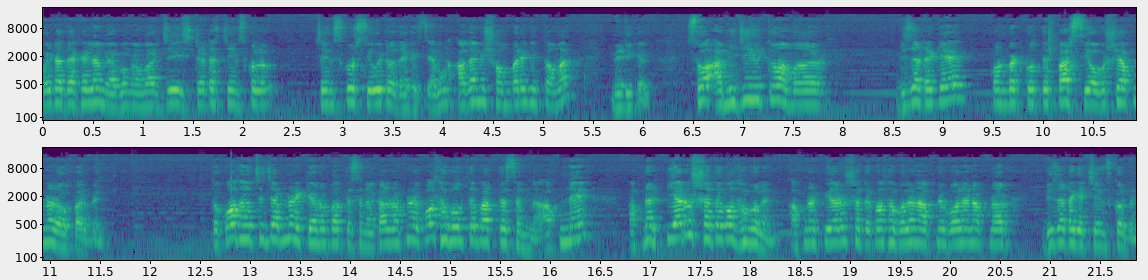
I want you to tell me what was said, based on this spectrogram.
ওইটা দেখাইলাম এবং আমার যে স্ট্যাটাস চেঞ্জ করল চেঞ্জ করছি, ওইটাও দেখাইছি এবং আগামী সোমবারে কিন্তু আমার মেডিকেল সো আমি যেহেতু আমার ভিসাটাকে কনভার্ট করতে পারছি, অবশ্যই আপনারাও পারবেন। তো কথা হচ্ছে যে আপনারা কেন পারতেছেন না? কারণ আপনারা কথা বলতে পারতেছেন না। আপনি আপনার পিয়ারুর সাথে কথা বলেন। আপনার পিয়ারুর সাথে কথা বলেন, আপনি বলেন আপনার ভিসাটাকে চেঞ্জ করবেন।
